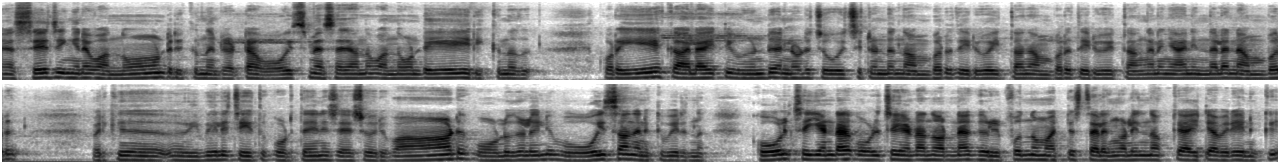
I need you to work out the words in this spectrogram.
മെസ്സേജ് ഇങ്ങനെ വന്നുകൊണ്ടിരിക്കുന്നുണ്ട് കേട്ടോ. വോയിസ് മെസ്സേജാണ് വന്നുകൊണ്ടേയിരിക്കുന്നത്. കുറേ കാലമായിട്ട് വീണ്ടും എന്നോട് ചോദിച്ചിട്ടുണ്ട് നമ്പർ തരുവയ്ത്ത നമ്പർ തരുവയ്ത്ത അങ്ങനെ ഞാൻ ഇന്നലെ നമ്പർ അവർക്ക് റിവീൽ ചെയ്ത് കൊടുത്തതിന് ശേഷം ഒരുപാട് കോളുകളിൽ വോയിസാണ് എനിക്ക് വരുന്നത്. കോൾ ചെയ്യേണ്ട കോൾ ചെയ്യണ്ട എന്ന് പറഞ്ഞാൽ ഗൾഫിൽ നിന്നും മറ്റ് സ്ഥലങ്ങളിൽ നിന്നൊക്കെ ആയിട്ട് അവർ എനിക്ക്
